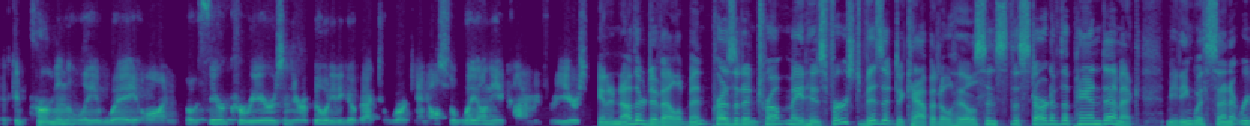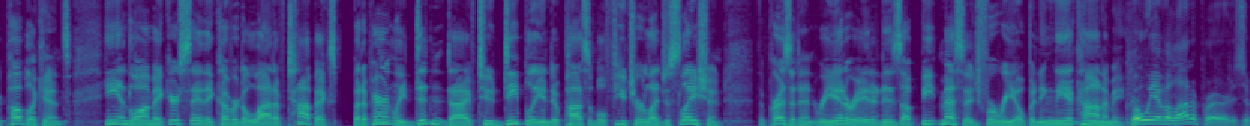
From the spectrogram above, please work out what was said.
it can permanently weigh on both their careers and their ability to go back to work and also weigh on the economy for years. In another development, President Trump made his first visit to Capitol Hill since the start of the pandemic, meeting with Senate Republicans. He and lawmakers say they covered a lot of topics, but apparently didn't dive too deeply into possible future legislation. The president reiterated his upbeat message for reopening the economy. Well, we have a lot of priorities. The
